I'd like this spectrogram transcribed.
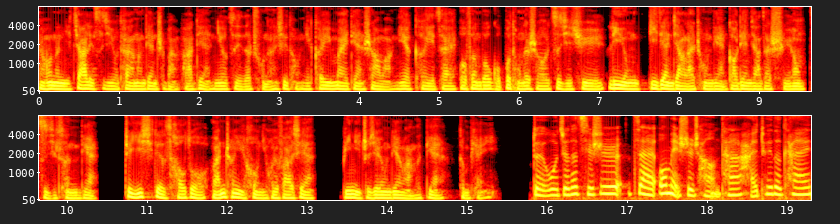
然后呢，你家里自己有太阳能电池板发电，你有自己的储能系统，你可以卖电上网，你也可以在波峰波谷不同的时候自己去利用低电价来充电，高电价再使用自己存电。这一系列的操作完成以后，你会发现比你直接用电网的电更便宜。对，我觉得其实，在欧美市场，它还推得开，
